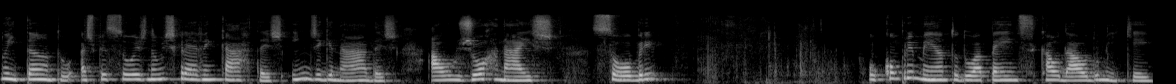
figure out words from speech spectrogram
No entanto, as pessoas não escrevem cartas indignadas aos jornais sobre o comprimento do apêndice caudal do Mickey.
